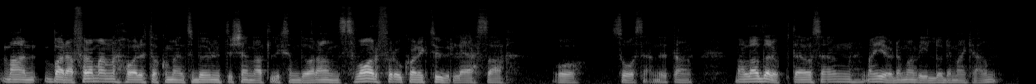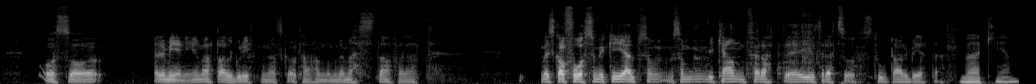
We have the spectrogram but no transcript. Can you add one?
man, bara för att man har ett dokument så behöver du inte känna att liksom, du har ansvar för att korrekturläsa och så sen. Utan man laddar upp det och sen man gör det man vill och det man kan. Och så är det meningen att algoritmerna ska ta hand om det mesta för att vi ska få så mycket hjälp som, som vi kan för att det är ju ett rätt så stort arbete. Verkligen.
